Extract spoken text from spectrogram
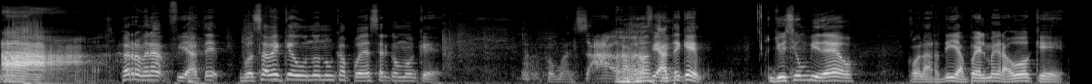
¡Ah! Pero mira, fíjate, vos sabés que uno nunca puede ser como que... Como alzado. Ajá, pero fíjate sí. que yo hice un video con la ardilla, pues él me grabó que...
